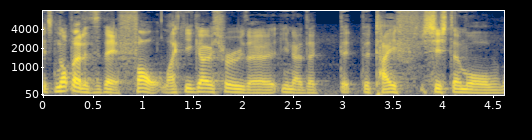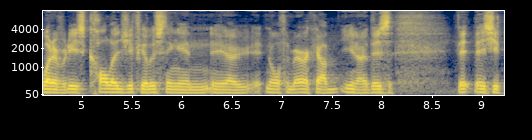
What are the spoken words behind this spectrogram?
it's not that it's their fault. Like you go through the you know the the, the TAFE system or whatever it is, college. If you're listening in you know North America, you know there's there's your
